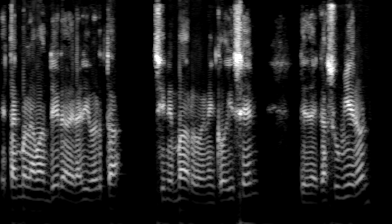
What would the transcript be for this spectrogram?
están con la bandera de la libertad, sin embargo, en el Codicen, desde que asumieron,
